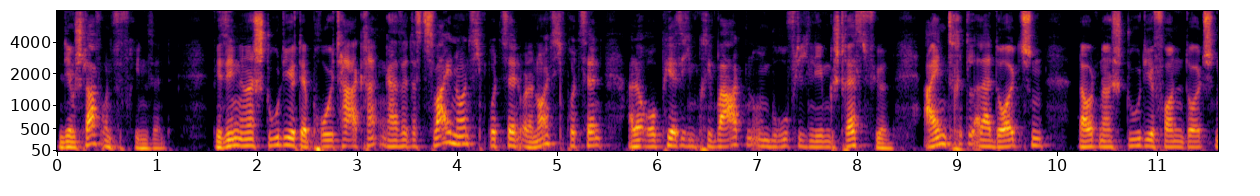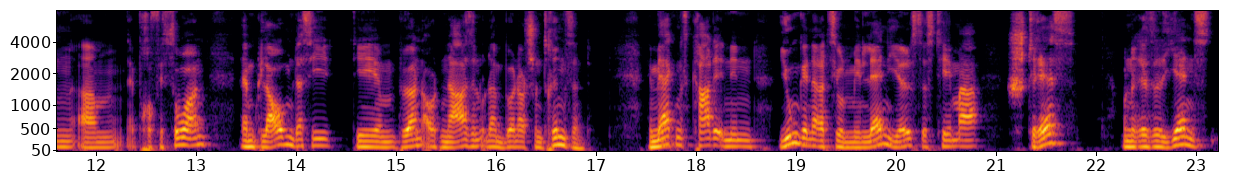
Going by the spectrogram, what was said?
mit ihrem Schlaf unzufrieden sind. Wir sehen in einer Studie der Pro Etat Krankenkasse, dass 92 Prozent oder 90 Prozent aller Europäer sich im privaten und beruflichen Leben gestresst fühlen. Ein Drittel aller Deutschen, laut einer Studie von deutschen ähm, Professoren, ähm, glauben, dass sie dem Burnout nah sind oder im Burnout schon drin sind. Wir merken es gerade in den jungen Generationen Millennials, das Thema Stress und Resilienz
